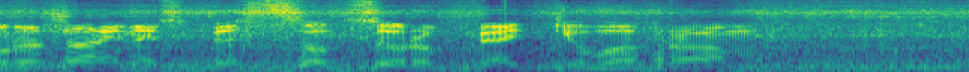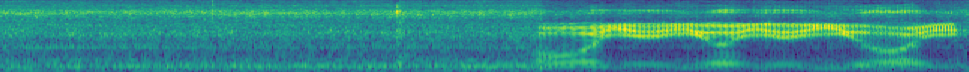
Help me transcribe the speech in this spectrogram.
урожайність 545 кілограм. Ой-ой-ой-ой-ой.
